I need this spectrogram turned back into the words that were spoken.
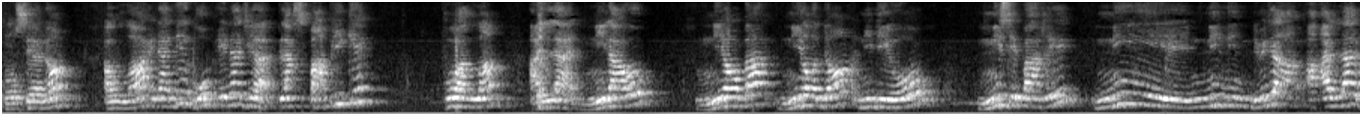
concernant Allah il a des groupes il a des places pas appliquées pour Allah Allah ni là-haut ni en bas ni en dedans ni de haut ni séparé ni ni ni Allah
